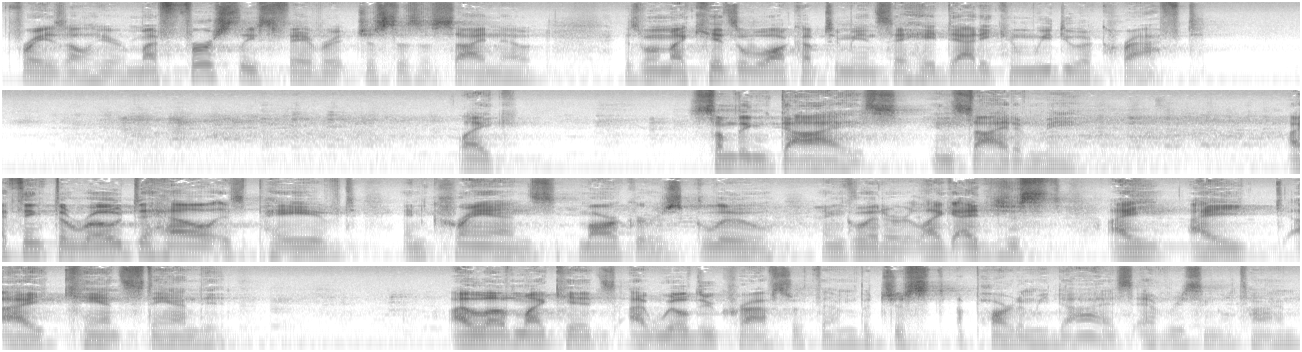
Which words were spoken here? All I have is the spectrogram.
phrase I'll hear. My first least favorite, just as a side note, is when my kids will walk up to me and say, Hey, Daddy, can we do a craft? like, something dies inside of me. I think the road to hell is paved in crayons, markers, glue, and glitter. Like, I just, I, I, I can't stand it. I love my kids. I will do crafts with them, but just a part of me dies every single time.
